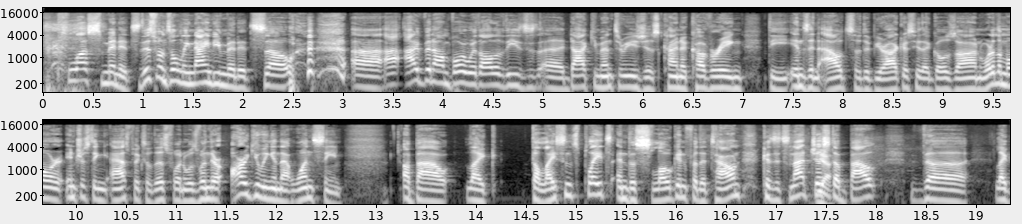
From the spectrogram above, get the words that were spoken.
plus minutes. This one's only 90 minutes. So uh, I, I've been on board with all of these uh, documentaries, just kind of covering the ins and outs of the bureaucracy that goes on. One of the more interesting aspects of this one was when they're arguing in that one scene about like the license plates and the slogan for the town because it's not just Yeah. about the like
